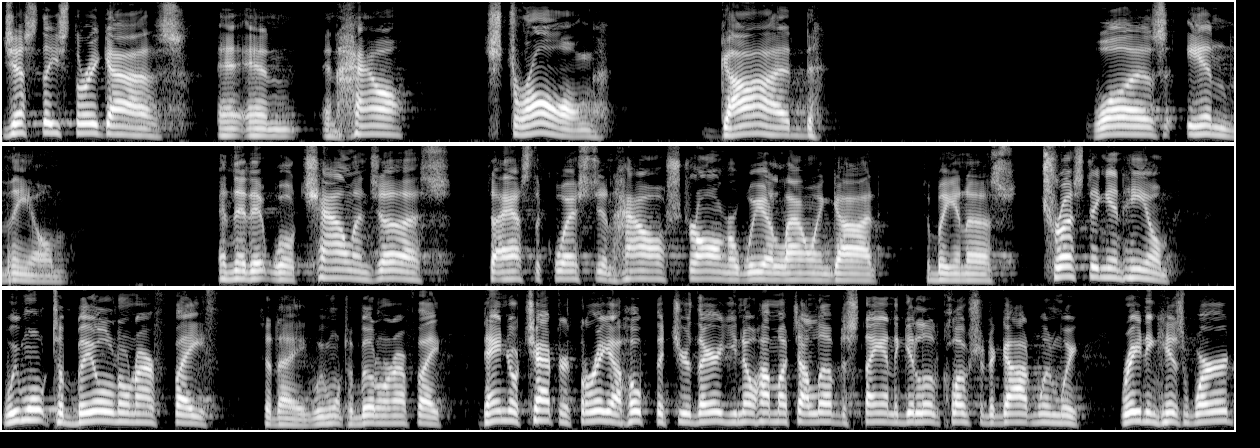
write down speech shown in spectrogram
just these three guys and, and, and how strong God was in them. And that it will challenge us to ask the question how strong are we allowing God to be in us? Trusting in Him. We want to build on our faith today. We want to build on our faith. Daniel chapter 3, I hope that you're there. You know how much I love to stand and get a little closer to God when we're reading His Word.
